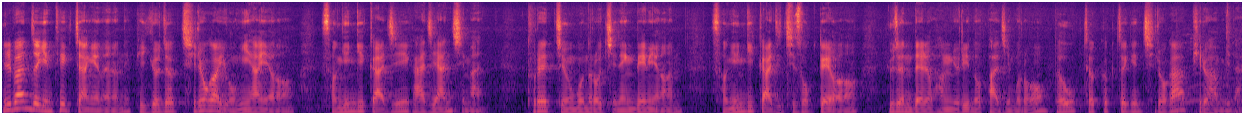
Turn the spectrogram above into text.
일반적인 틱 장애는 비교적 치료가 용이하여 성인기까지 가지 않지만 투렛 증후군으로 진행되면 성인기까지 지속되어 유전될 확률이 높아지므로 더욱 적극적인 치료가 필요합니다.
